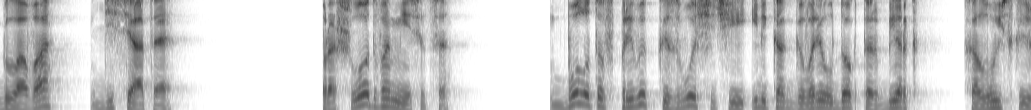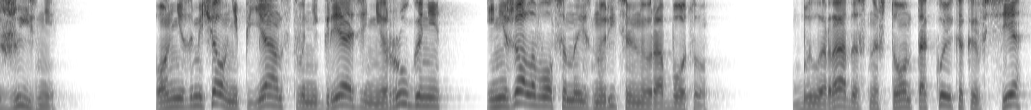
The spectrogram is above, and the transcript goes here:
Глава десятая. Прошло два месяца. Болотов привык к извозчичьей или, как говорил доктор Берг, халуйской жизни. Он не замечал ни пьянства, ни грязи, ни ругани и не жаловался на изнурительную работу. Было радостно, что он такой, как и все,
